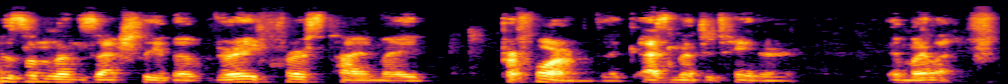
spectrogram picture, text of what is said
Wonderland is actually the very first time I performed like, as an entertainer in my life.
